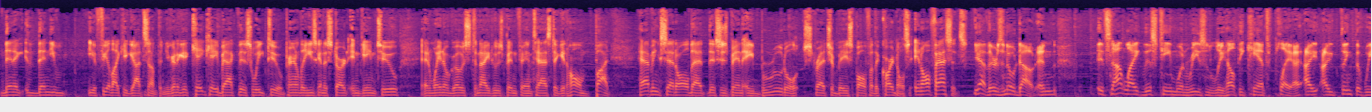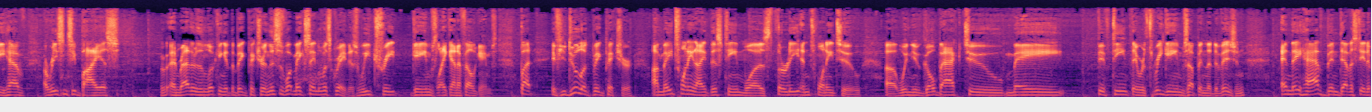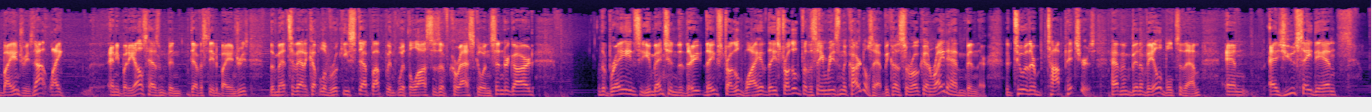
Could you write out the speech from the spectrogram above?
Then it, then you you feel like you got something. You're going to get KK back this week too. Apparently he's going to start in Game Two, and Wayno goes tonight, who's been fantastic at home, but. Having said all that, this has been a brutal stretch of baseball for the Cardinals in all facets. Yeah, there's no doubt. And it's not like this team, when reasonably healthy, can't play. I, I, I think that we have a recency bias and rather than looking at the big picture, and this is what makes St. Louis great, is we treat games like NFL games. But if you do look big picture, on May 29th, this team was 30 and 22. Uh, when you go back to May 15th, they were three games up in the division, and they have been devastated by injuries. Not like anybody else hasn't been devastated by injuries. The Mets have had a couple of rookies step up with, with the losses of Carrasco and Syndergaard the Braves, you mentioned they they've struggled. Why have they struggled? For the same reason the Cardinals have, because Soroka and Wright haven't been there. The two of their top pitchers haven't been available to them. And as you say, Dan,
